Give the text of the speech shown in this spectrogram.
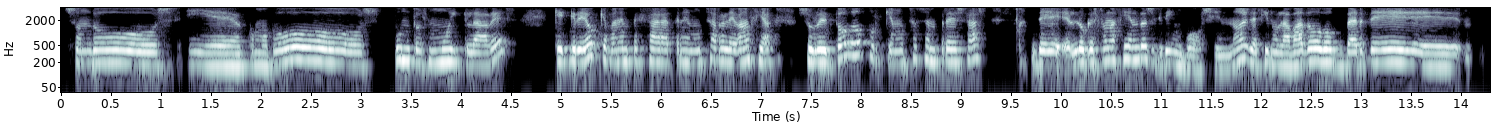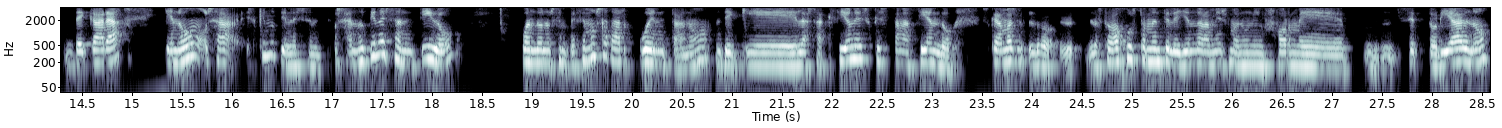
son dos, eh, como dos puntos muy claves que creo que van a empezar a tener mucha relevancia, sobre todo porque muchas empresas de, lo que están haciendo es greenwashing, ¿no? Es decir, un lavado verde de cara que no, o sea, es que no tiene, o sea, no tiene sentido cuando nos empecemos a dar cuenta ¿no? de que las acciones que están haciendo, es que además lo, estaba justamente leyendo ahora mismo en un informe mm, sectorial, ¿no?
